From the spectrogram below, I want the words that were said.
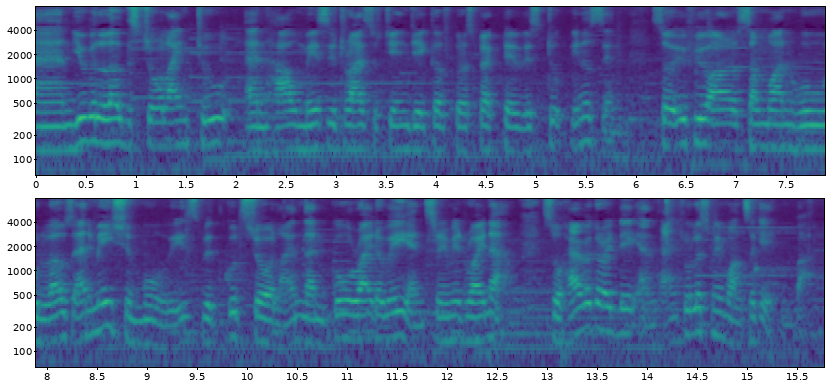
And you will love the storyline too and how Macy tries to change Jacob's perspective is too innocent. So if you are someone who loves animation movies with good storyline then go right away and stream it right now. So have a great day and thanks for listening once again. Bye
